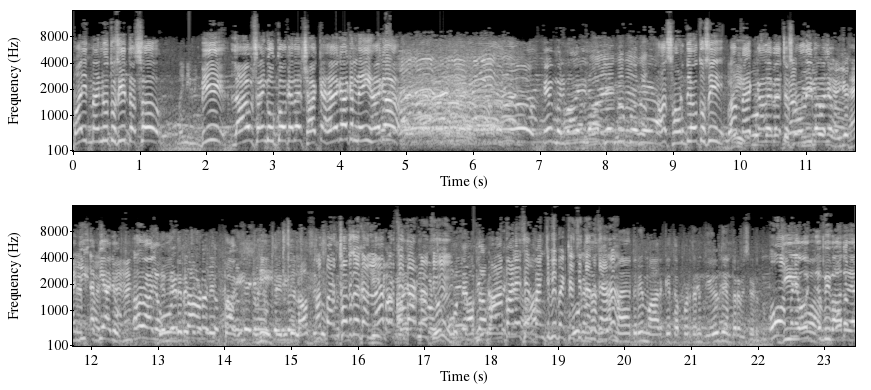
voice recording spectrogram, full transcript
ਬਾਈ ਮੈਨੂੰ ਤੁਸੀਂ ਦੱਸੋ ਵੀ ਲਾਭ ਸਿੰਘ ਉੱਕੋ ਕਹਿੰਦੇ ਸ਼ੱਕ ਹੈਗਾ ਕਿ ਨਹੀਂ ਹੈਗਾ? ਇਹ ਮਰਵਾਈ ਲਾਭ ਸਿੰਘ ਉੱਕੋ ਦੇ ਆ ਸੁਣਦੇ ਹੋ ਤੁਸੀਂ? ਆ ਮੈਕਾਂ ਦੇ ਵਿੱਚ ਸੁਣਦੀ ਬਾਜ। ਹੈ ਜੀ ਅੱਗੇ ਆ ਜਾਓ। ਆ ਆ ਜਾਓ। ਆ ਪਰਸੋਂ ਦੀ ਕੋਈ ਗੱਲ ਆ? ਪਰਸੋਂ ਧਰਨਾ ਸੀ। ਆਪ ਵਾਲੇ ਸਰਪੰਚ ਵੀ ਬੈਠੇ ਸੀ ਤਿੰਨ ਚਾਰ। ਮੈਂ ਤੇਰੇ ਮਾਰ ਕੇ ਥੱਪੜ ਤੈਨੂੰ ਜੇਲ੍ਹ ਦੇ ਅੰਦਰ ਵੀ ਸਿੱਟ ਦੂੰ। ਉਹ ਜੀ ਉਹ ਵਿਵਾਦ ਹੋਇਆ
